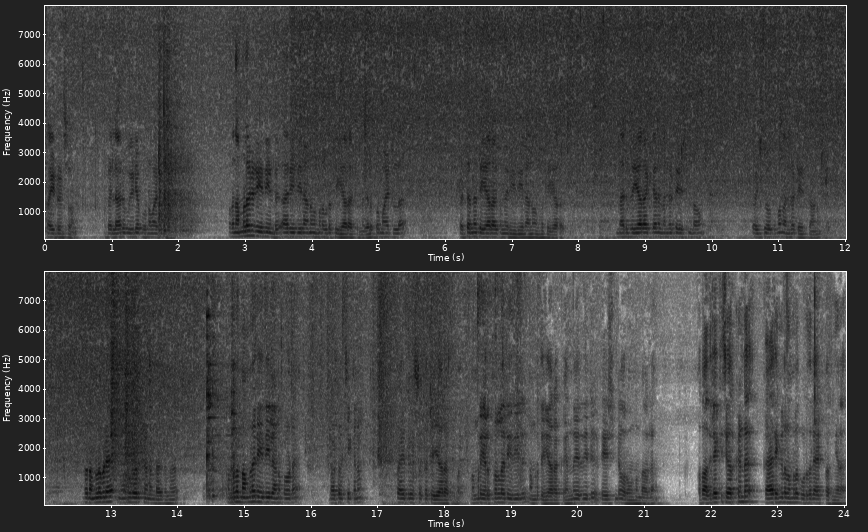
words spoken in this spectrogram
ഫ്രൈഡ് റൈസുമാണ് അപ്പോൾ എല്ലാവരും വീഡിയോ പൂർണമായിട്ട് അപ്പോൾ നമ്മളൊരു രീതിയുണ്ട്. ആ രീതിയിലാണ് നമ്മളിവിടെ തയ്യാറാക്കുന്നത്. എളുപ്പമായിട്ടുള്ള പെട്ടെന്ന് തയ്യാറാക്കുന്ന രീതിയിലാണ് നമ്മൾ തയ്യാറാക്കുന്നത്. എന്നാലും തയ്യാറാക്കിയാൽ നല്ല ടേസ്റ്റ് ഉണ്ടാവും. കഴിച്ച് നോക്കുമ്പോൾ നല്ല ടേസ്റ്റാണ് അപ്പോൾ നമ്മളിവിടെ മൂന്ന് പേർക്കാണ് ഉണ്ടാക്കുന്നത്. നമ്മൾ നമ്മുടെ രീതിയിലാണ് ഇപ്പോൾ ഇവിടെ ബട്ടർ ചിക്കനും ഫ്രൈഡ് റൈസും ഒക്കെ തയ്യാറാക്കുന്നത്. നമ്മൾ എളുപ്പമുള്ള രീതിയിൽ നമ്മൾ തയ്യാറാക്കുക എന്ന് എഴുതിയിട്ട് ടേസ്റ്റിന്റെ ഓർമ്മ ഉണ്ടാവില്ല. അപ്പോൾ അതിലേക്ക് ചേർക്കേണ്ട കാര്യങ്ങൾ നമ്മൾ കൂടുതലായിട്ട് പറഞ്ഞുതരാം.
